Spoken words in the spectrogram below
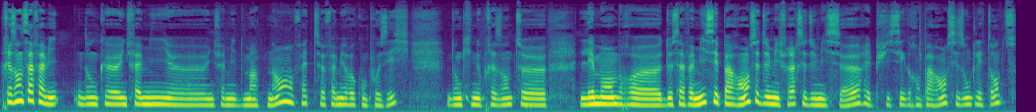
présente sa famille. Donc euh, une famille euh, une famille de maintenant en fait, famille recomposée. Donc il nous présente les membres de sa famille, ses parents, ses demi-frères, ses demi-sœurs et puis ses grands-parents, ses oncles et tantes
